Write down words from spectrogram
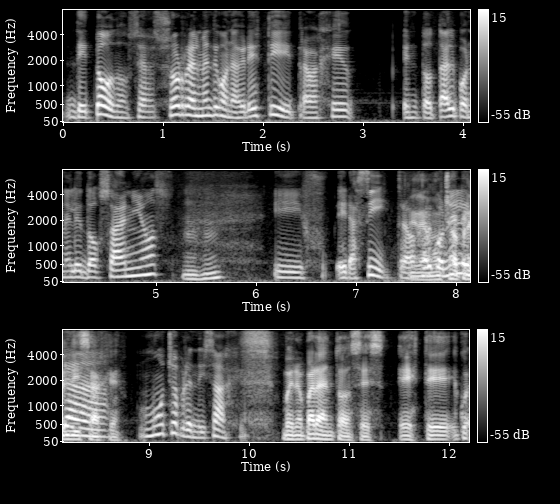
de todo. O sea, yo realmente con Agresti trabajé en total, ponele dos años. Y era así, trabajar Era con mucho él aprendizaje. era mucho aprendizaje. Bueno, para entonces, este, ¿cu-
